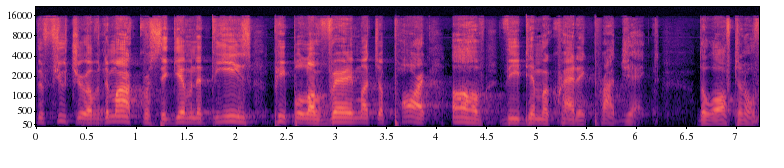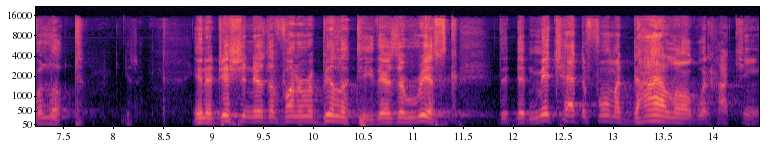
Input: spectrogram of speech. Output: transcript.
the future of democracy, given that these people are very much a part of the democratic project, though often overlooked. In addition, there's a vulnerability, there's a risk that, that Mitch had to form a dialogue with Hakim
